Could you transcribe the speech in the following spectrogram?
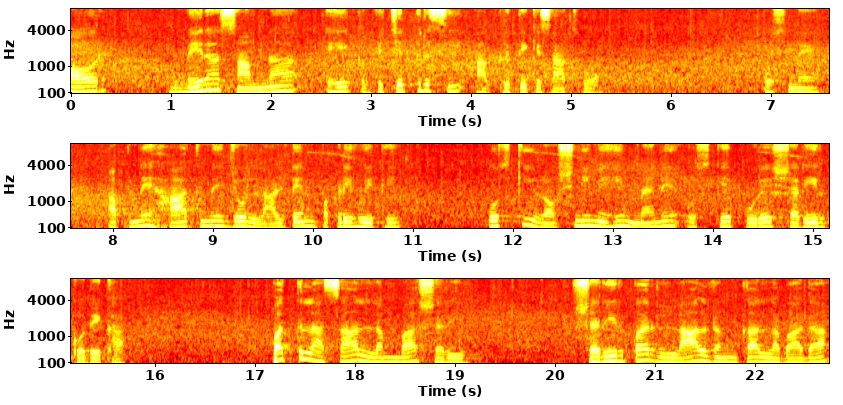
और मेरा सामना एक विचित्र सी आकृति के साथ हुआ। उसने अपने हाथ में जो लालटेन पकड़ी हुई थी, उसकी रोशनी में ही मैंने उसके पूरे शरीर को देखा। पतला सा लंबा शरीर। शरीर पर लाल रंग का लबादा,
